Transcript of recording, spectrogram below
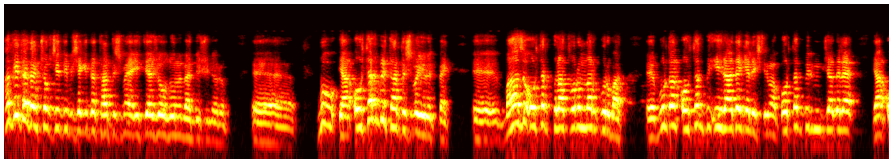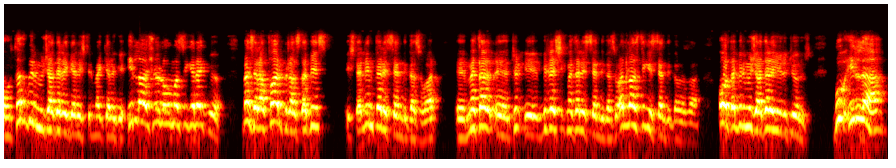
hakikaten çok ciddi bir şekilde tartışmaya ihtiyacı olduğunu ben düşünüyorum. E, bu yani ortak bir tartışma yürütmek e, bazı ortak platformlar kurmak, e, buradan ortak bir irade geliştirmek, ortak bir mücadele Yani ortak bir mücadele geliştirmek gerekiyor. İlla şöyle olması gerekmiyor. Mesela Farplas'ta biz işte Limteris Sendikası var. E, metal e, e, Birleşik Metal İş Sendikası var. Lastik İş var. Orada bir mücadele yürütüyoruz. Bu illa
